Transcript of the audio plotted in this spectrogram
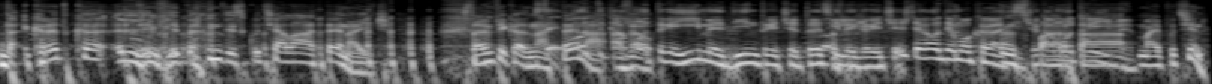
Da, cred că limităm discuția la Atena aici. Stai un pic, că în Atena o, cam aveau... o treime dintre cetățile da. grecești erau democratice, în Sparta, cam o treime. mai puțin.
